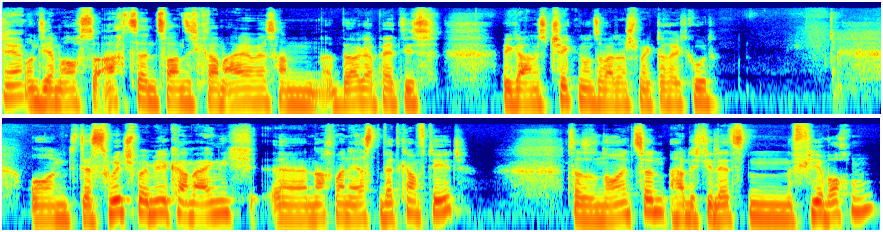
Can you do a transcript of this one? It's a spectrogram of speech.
Ja. Und die haben auch so 18, 20 Gramm Eiweiß, haben Burger Patties, veganes Chicken und so weiter. Schmeckt doch echt gut. Und der Switch bei mir kam eigentlich äh, nach meiner ersten Wettkampfdiät. 2019 hatte ich die letzten vier Wochen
